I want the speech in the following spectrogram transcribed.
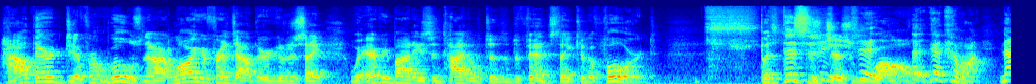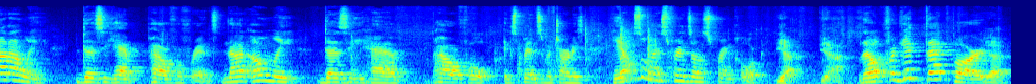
how there are different rules. Now, our lawyer friends out there are going to say, well, everybody's entitled to the defense they can afford. But this is just J- wrong. uh, uh, come on. Not only does he have powerful friends, not only does he have powerful, expensive attorneys, he also has friends on the Supreme Court. Yeah, yeah, Don't forget that part. yeah,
